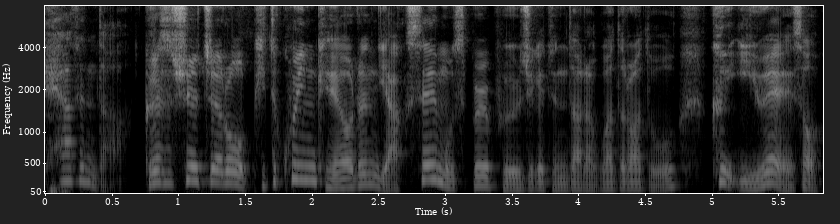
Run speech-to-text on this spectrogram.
해야 된다. 그래서 실제로 비트코인 계열은 약세의 모습을 보여주게 된다라고 하더라도 그 이외에서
